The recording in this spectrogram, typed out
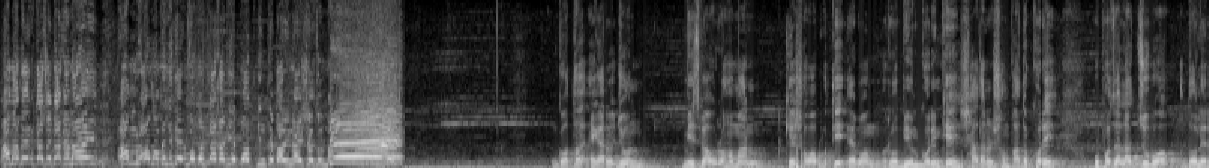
আমাদের কাছে টাকা নাই। আমরা মতন টাকা দিয়ে পথ কিনতে পারি না গত এগারো জুন মিসবাউর রহমানকে সভাপতি এবং রবিউল করিমকে সাধারণ সম্পাদক করে উপজেলা যুব দলের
